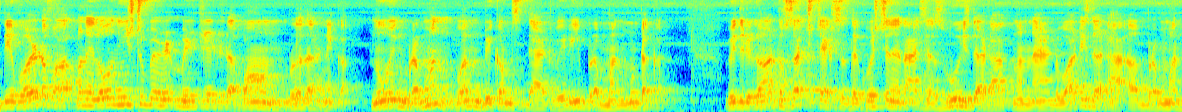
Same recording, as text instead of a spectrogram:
The word of Atman alone is to be meditated upon, Brihadaranyaka. Knowing Brahman, one becomes that very Brahman, Mundaka. With regard to such texts, the question arises who is that Atman and what is that uh, Brahman?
